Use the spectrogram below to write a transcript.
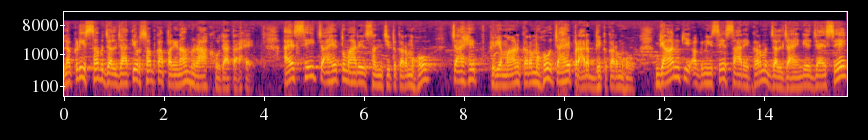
लकड़ी सब जल जाती और सबका परिणाम राख हो जाता है। ऐसे ही चाहे तुम्हारे संचित कर्म हो, चाहे क्रियमाण कर्म हो, चाहे प्रारब्धिक कर्म हो, ज्ञान की अग्नि से सारे कर्म जल जाएँगे, जैसे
